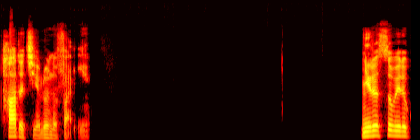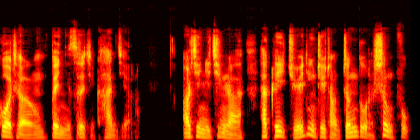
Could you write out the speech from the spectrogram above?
他的结论的反应。你的思维的过程被你自己看见了，而且你竟然还可以决定这场争斗的胜负，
